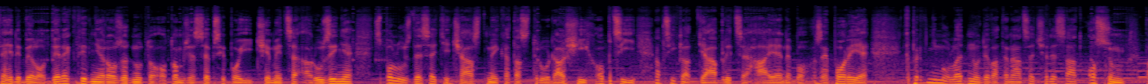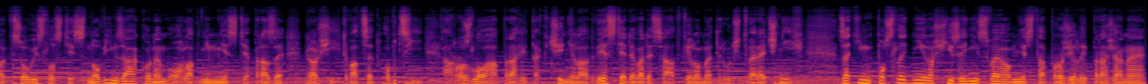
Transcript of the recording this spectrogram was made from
Tehdy bylo direktivně rozhodnuto o tom, že se připojí Čimice a Ruzině spolu s deseti částmi katastru dalších obcí, například Ďáblice, Háje nebo Řeporie. K 1. lednu 1968 pak v souvislosti s novým zákonem o hlavním městě Praze dalších 20 obcí a rozloha Prahy tak činila 290 km čtverečních. Zatím poslední rozšíření svého města prožili Pražané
